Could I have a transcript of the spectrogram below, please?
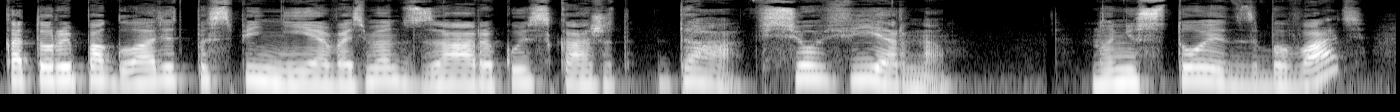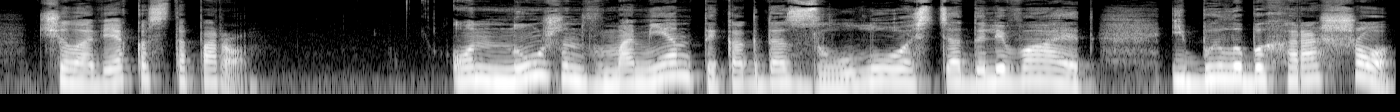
который погладит по спине, возьмет за руку и скажет «Да, все верно». Но не стоит забывать человека с топором. Он нужен в моменты, когда злость одолевает, и было бы хорошо,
